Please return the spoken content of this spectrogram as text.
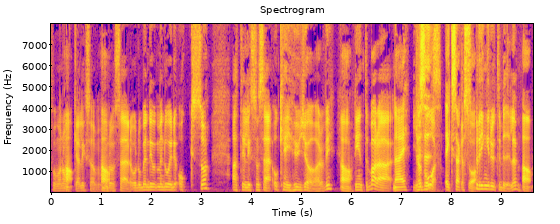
får man Ja. åka liksom. Ja. Och då, så här, och då, men, det, men då är det också att det är liksom så här, okej hur gör vi? Ja. Det är inte bara, Nej, jag precis. går. Exakt jag så. springer ut till bilen. Ja,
